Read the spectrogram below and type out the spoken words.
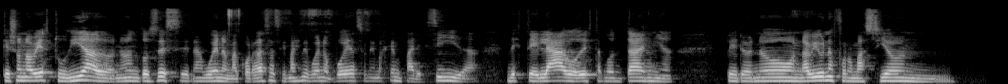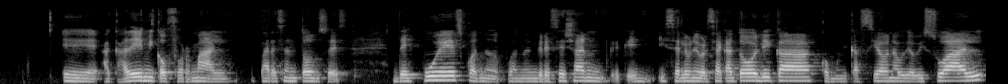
que yo no había estudiado, ¿no? Entonces era, bueno, me acordaba esas imágenes, bueno, voy hacer una imagen parecida de este lago, de esta montaña, pero no, no había una formación eh, académica o formal para ese entonces. Después, cuando, cuando ingresé ya, hice la Universidad Católica, comunicación audiovisual,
